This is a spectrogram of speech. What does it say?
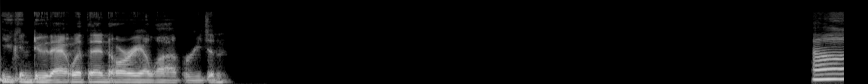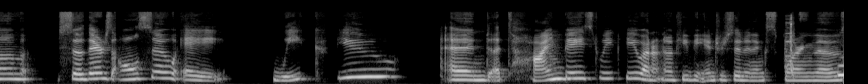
You can do that within ARIA Live region. Um, so there's also a week view and a time-based week view. I don't know if you'd be interested in exploring those.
